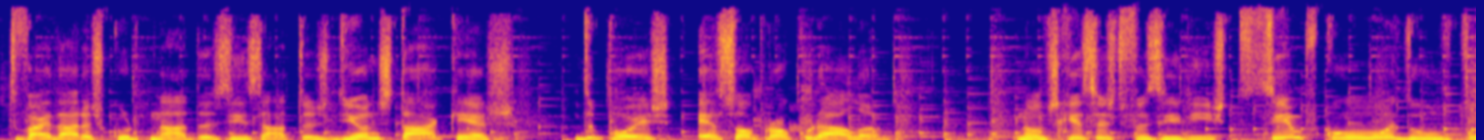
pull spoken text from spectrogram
que te vai dar as coordenadas exatas de onde está a cache. Depois é só procurá-la. Não te esqueças de fazer isto sempre com um adulto.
